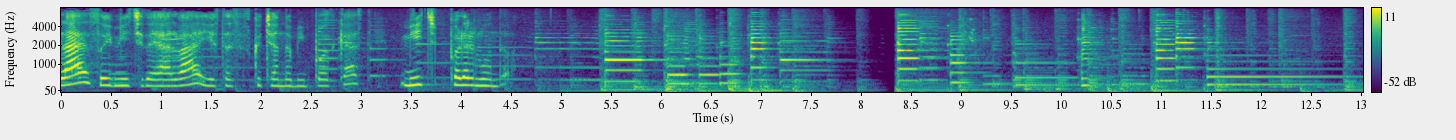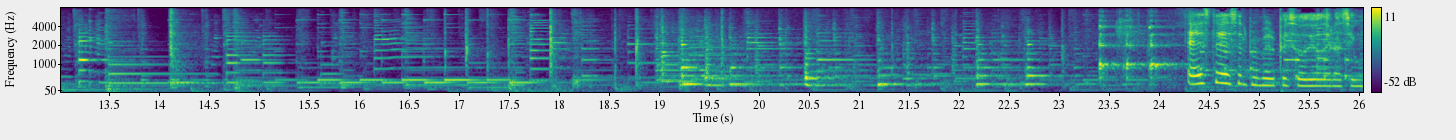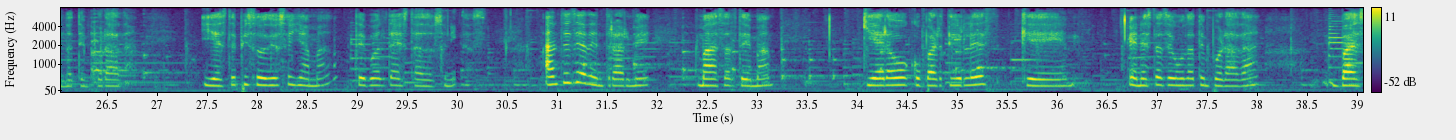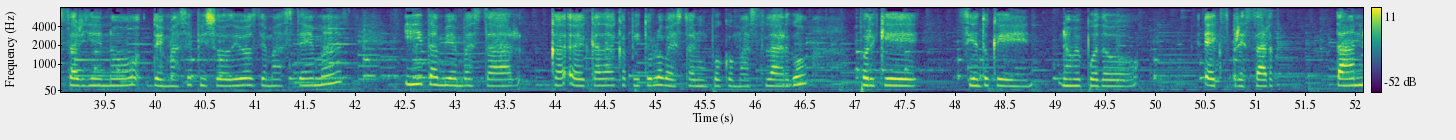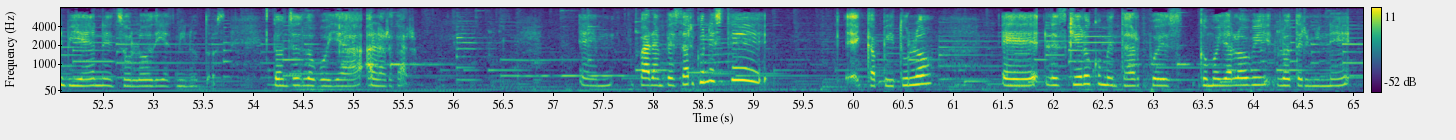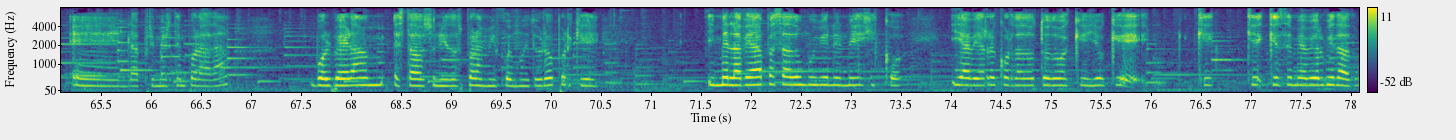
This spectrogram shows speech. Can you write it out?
Hola, soy Mitch de Alba y estás escuchando mi podcast Mitch por el Mundo. Este es el primer episodio de la segunda temporada y este episodio se llama De vuelta a Estados Unidos. Antes de adentrarme más al tema, quiero compartirles que en esta segunda temporada va a estar lleno de más episodios, de más temas y también va a estar, eh, cada capítulo va a estar un poco más largo porque siento que no me puedo expresar tan bien en solo 10 minutos. Entonces lo voy a alargar. Em, para empezar con este eh, capítulo, eh, les quiero comentar, pues, como ya lo vi, lo terminé en la primera temporada. Volver a Estados Unidos para mí fue muy duro porque y me la había pasado muy bien en México y había recordado todo aquello que, que, que se me había olvidado.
